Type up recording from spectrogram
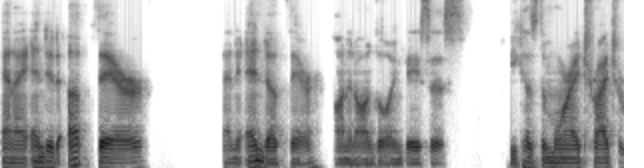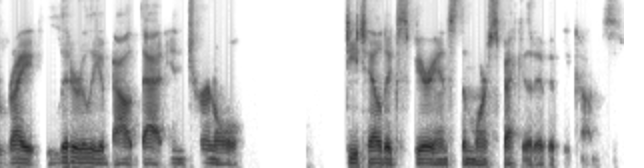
and I ended up there and end up there on an ongoing basis because the more I try to write literally about that internal detailed experience, the more speculative it becomes.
